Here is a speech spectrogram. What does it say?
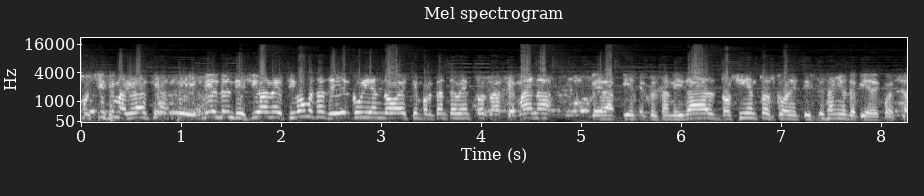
Muchísimas gracias y mil bendiciones y vamos a seguir cubriendo este importante evento la semana de la Piedecuestanidad, 246 años de Piedecuesta.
